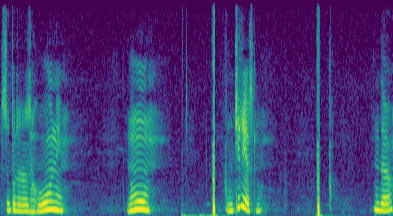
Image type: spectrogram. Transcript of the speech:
супер розгони. Ну, интересно. Да.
